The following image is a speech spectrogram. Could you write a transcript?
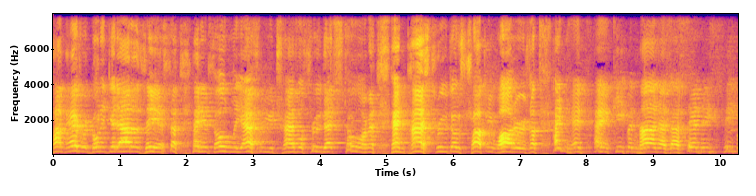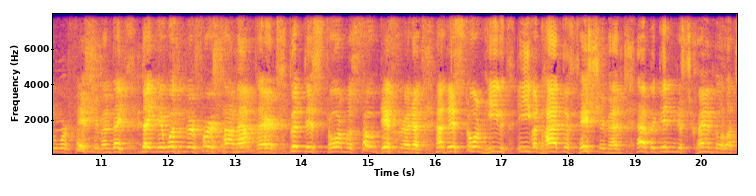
I'm ever going to get out of this. And it's only after you travel through that storm and pass through those choppy waters. And, and, and keep in mind, as I said, these people were fishermen. They, they, it wasn't their first time out there, but this storm was so different. Uh, this storm he even had the fishermen uh, beginning to scramble. Uh,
